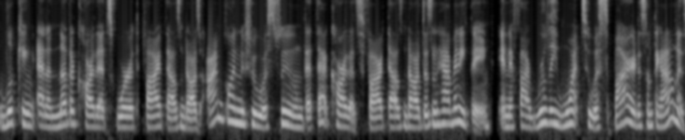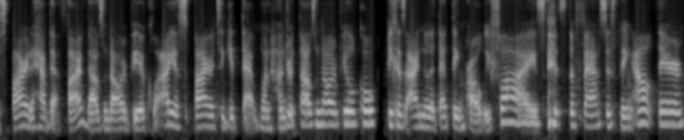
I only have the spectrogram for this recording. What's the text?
looking at another car that's worth $5,000, I'm going to assume that that car that's $5,000 doesn't have anything. And if I really want to aspire to something, I don't aspire to have that $5,000 vehicle. I aspire to get that $100,000 vehicle because I know that that thing probably flies. It's the fastest thing out there.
